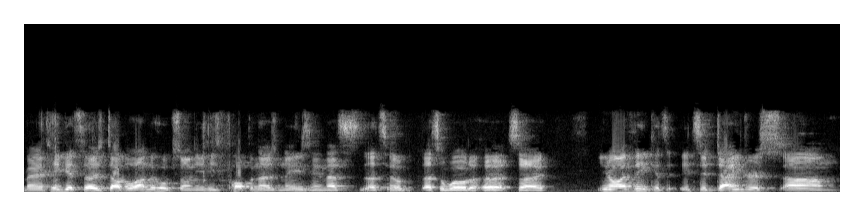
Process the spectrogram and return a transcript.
man, if he gets those double underhooks on you, he's popping those knees in. That's that's a that's a world of hurt. So you know, I think it's it's a dangerous. Um,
